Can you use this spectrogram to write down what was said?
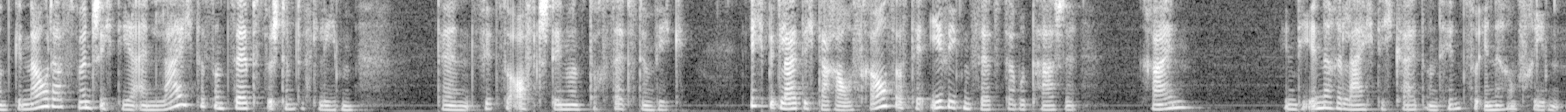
Und genau das wünsche ich dir, ein leichtes und selbstbestimmtes Leben. Denn viel zu oft stehen wir uns doch selbst im Weg. Ich begleite dich da raus, raus aus der ewigen Selbstsabotage, rein in die innere Leichtigkeit und hin zu innerem Frieden.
